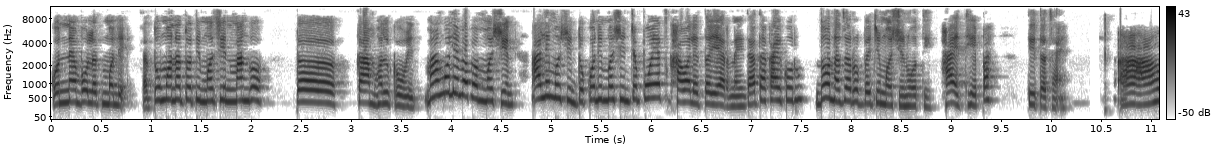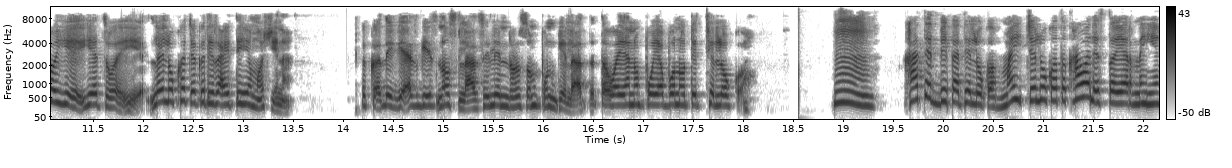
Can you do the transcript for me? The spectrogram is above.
कोण नाही बोलत मले? तू म्हणत होती मशीन मांग तर काम हलकं होईल. मागवले बाबा मशीन आले मशीन तर कोणी मशीनच्या पोयाच खावायला तयार नाही आता काय करू? दोन हजार रुपयाची मशीन होती. हाय ते पा तिथंच आहे हा हो ये येच ये. लय लोकांच्या घरी राहते हे मशीन. कधी गॅस गॅस नसला सिलेंडर संपून गेला तर तवयानं पोया बनवते ते लोक. हम्म. बी का ते लोक. माईचे लोक तर खावायलाच तयार नाहीये.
